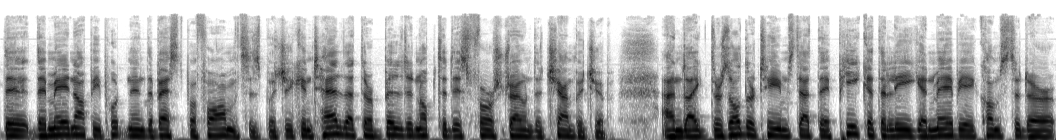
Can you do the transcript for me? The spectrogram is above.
they, they may not be putting in the best performances, but you can tell that they're building up to this first round of championship. And like, there's other teams that they peak at the league, and maybe it comes to their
